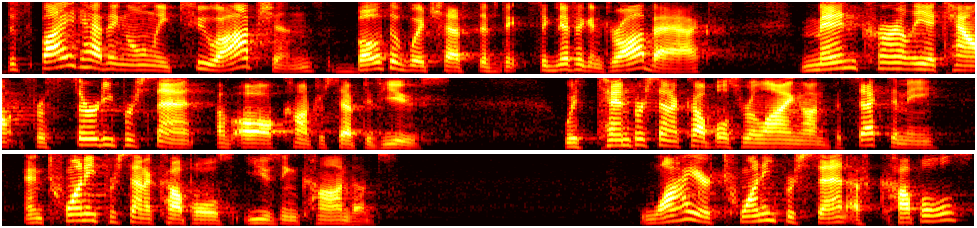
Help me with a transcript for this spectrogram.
Despite having only two options, both of which have significant drawbacks, men currently account for 30% of all contraceptive use, with 10% of couples relying on vasectomy and 20% of couples using condoms. Why are 20% of couples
